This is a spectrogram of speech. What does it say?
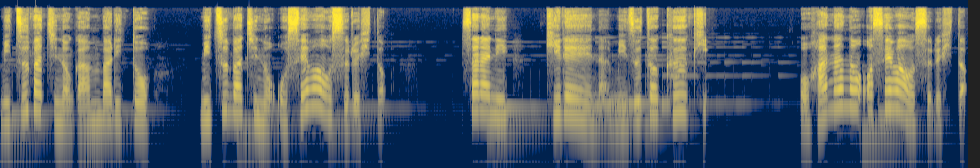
ミツバチの頑張りとミツバチのお世話をする人。さらにきれいな水と空気。お花のお世話をする人。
